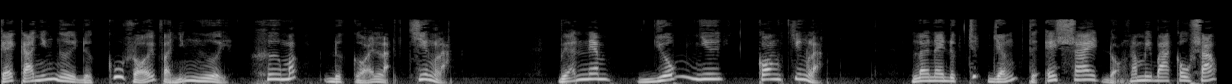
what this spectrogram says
kể cả những người được cứu rỗi và những người hư mất được gọi là chiên lạc. Vì anh em giống như con chiên lạc. Lời này được trích dẫn từ Esai đoạn 53 câu 6.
